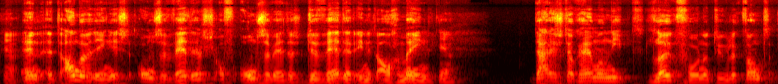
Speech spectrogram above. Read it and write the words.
ja. En het andere ding is, onze wedders, of onze wedders, de wedder in het algemeen... Ja daar is het ook helemaal niet leuk voor natuurlijk. Want uh,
